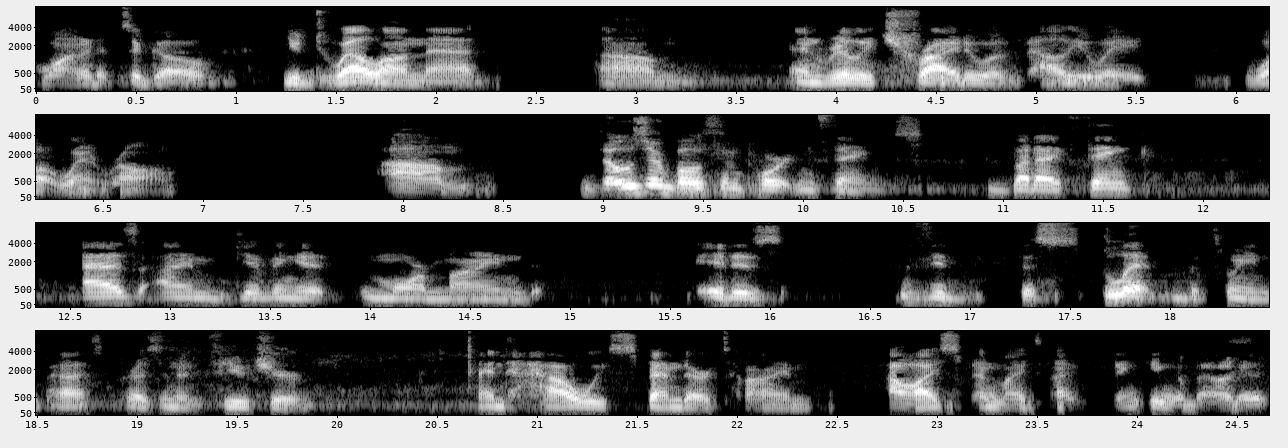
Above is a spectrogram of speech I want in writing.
wanted it to go, you dwell on that um, and really try to evaluate what went wrong. Um, those are both important things, but I think as I'm giving it more mind, it is the the split between past, present, and future, and how we spend our time, how I spend my time thinking about it,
